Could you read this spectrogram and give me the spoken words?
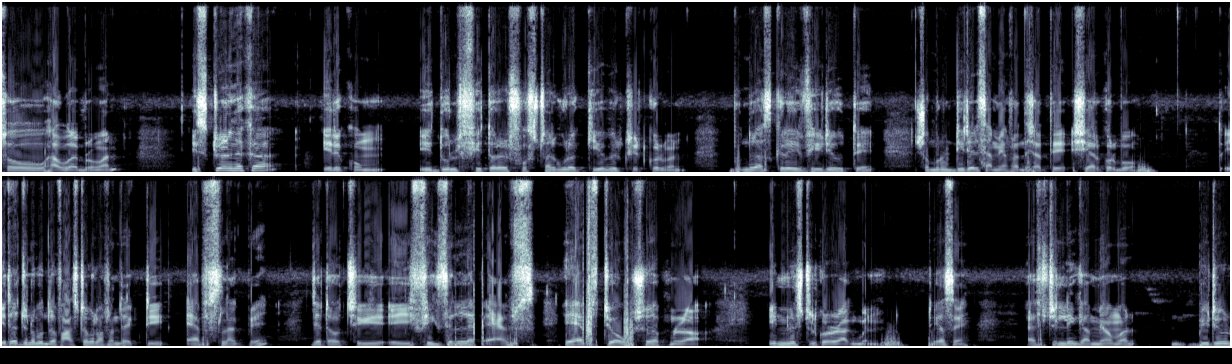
সো হ্যালো এভরিওয়ান স্ক্রিনে দেখা এরকম ঈদ উল ফিতরের পোস্টারগুলো কীভাবে ক্রিয়েট করবেন? বন্ধুরা, আজকের এই ভিডিওতে সম্পূর্ণ ডিটেলস আমি আপনাদের সাথে শেয়ার করব। তো এটার জন্য বন্ধুরা ফার্স্ট অফ অল আপনাদের একটি অ্যাপস লাগবে, যেটা হচ্ছে গিয়ে এই ফিক্সেল ল্যাব অ্যাপস এই অ্যাপসটি অবশ্যই আপনারা ইনস্টল করে রাখবেন, ঠিক আছে? অ্যাপসটির লিঙ্ক আমি আমার ভিডিওর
